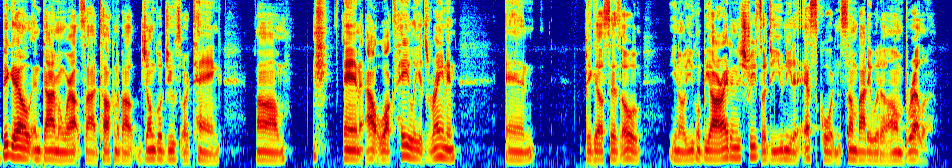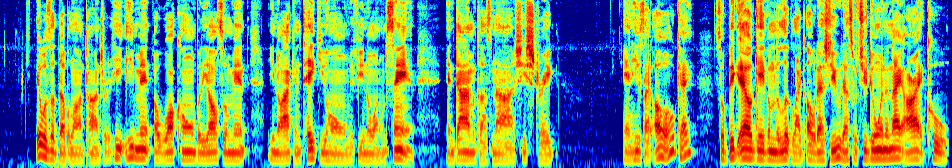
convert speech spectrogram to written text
Big L and Diamond were outside talking about jungle juice or tang. Um, and out walks Hailey. It's raining. And Big L says, Oh, you know, you gonna be all right in the streets or do you need an escort and somebody with an umbrella? It was a double entendre. He he meant a walk home, but he also meant, you know, I can take you home if you know what I'm saying. And Diamond goes, nah, she's straight. And he's like, oh, okay. So Big L gave him the look like, oh, that's you. That's what you're doing tonight. All right, cool.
